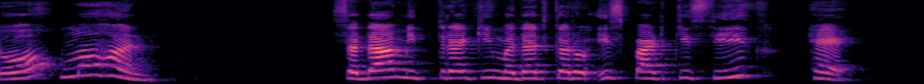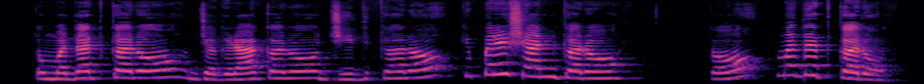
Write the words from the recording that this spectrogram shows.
तो मोहन, सदा मित्र की मदद करो, इस पाठ की सीख है। तो मदद करो, झगड़ा करो, जिद करो कि परेशान करो। तो मदद करो।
